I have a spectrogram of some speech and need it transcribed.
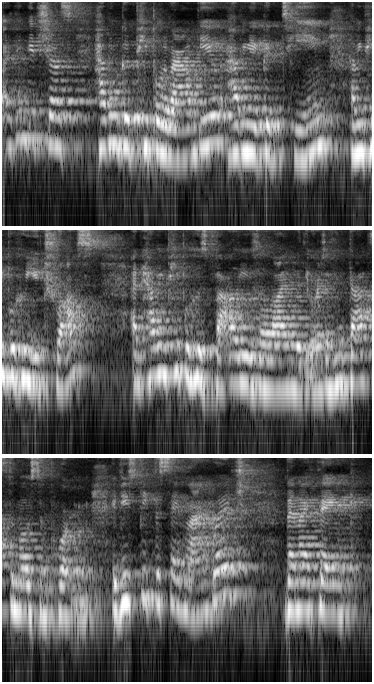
I think it's just having good people around you, having a good team, having people who you trust, and having people whose values align with yours. I think that's the most important. If you speak the same language, then I think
